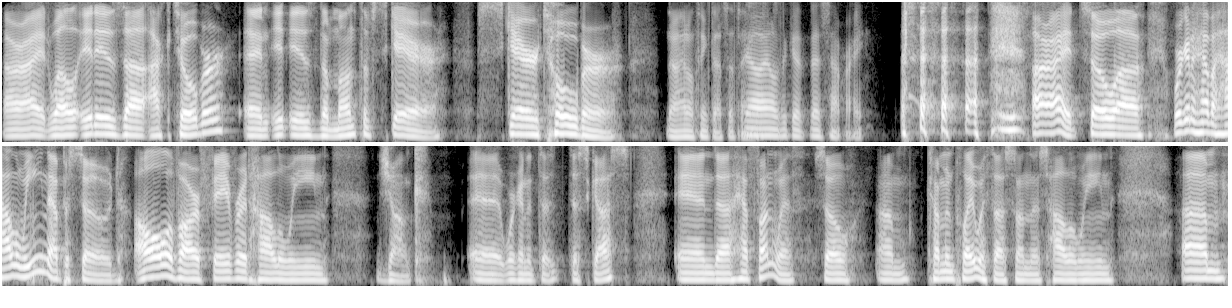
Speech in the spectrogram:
All right. Well, it is uh, October and it is the month of scare. Scaretober. No, I don't think that's a thing. No, I don't think that, that's not right. All right. So uh, we're going to have a Halloween episode. All of our favorite Halloween junk uh, we're going to d- discuss and uh, have fun with. So um, come and play with us on this Halloween. Um,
